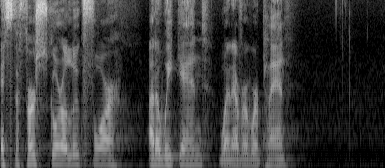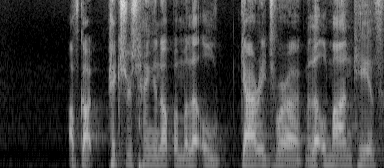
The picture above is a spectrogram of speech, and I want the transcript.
It's the first score I look for at a weekend whenever we're playing. I've got pictures hanging up in my little garage where I, my little man cave.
